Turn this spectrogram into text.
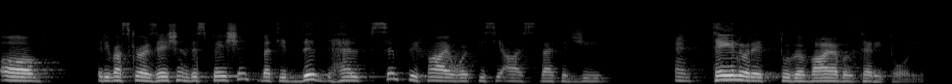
of revascularization in this patient, but it did help simplify our PCI strategy and tailor it to the viable territory.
